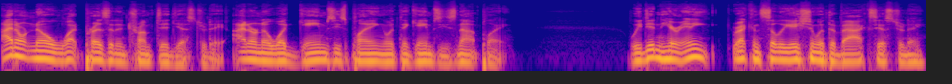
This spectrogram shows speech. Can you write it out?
I don't know what President Trump did yesterday. I don't know what games he's playing and what the games he's not playing. We didn't hear any reconciliation with the vax yesterday.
